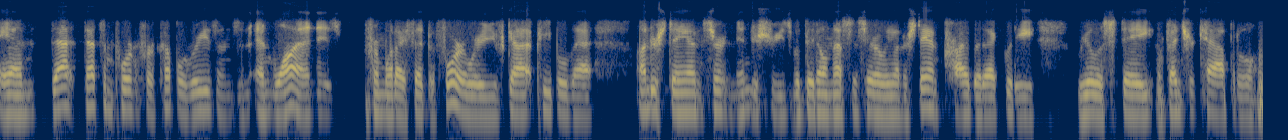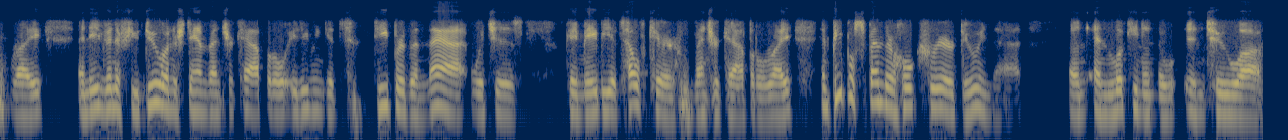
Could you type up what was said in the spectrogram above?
And that that's important for a couple of reasons. And, and one is from what I said before, where you've got people that understand certain industries, but they don't necessarily understand private equity, real estate, venture capital, right? And even if you do understand venture capital, it even gets deeper than that, which is okay, maybe it's healthcare venture capital, right? And people spend their whole career doing that and, and looking into into uh,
